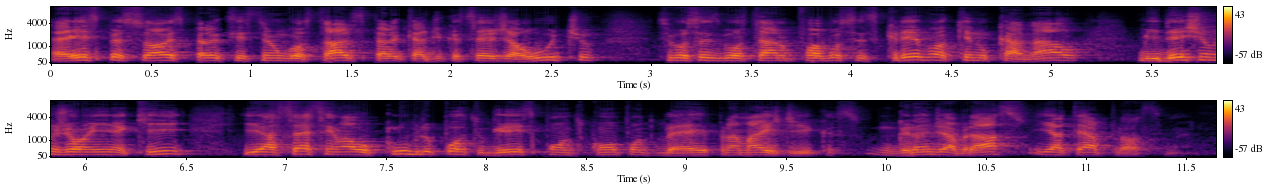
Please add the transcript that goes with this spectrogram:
É isso, pessoal. Espero que vocês tenham gostado. Espero que a dica seja útil. Se vocês gostaram, por favor, se inscrevam aqui no canal, me deixem um joinha aqui e acessem lá o clubedoportuguês.com.br para mais dicas. Um grande abraço e até a próxima.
